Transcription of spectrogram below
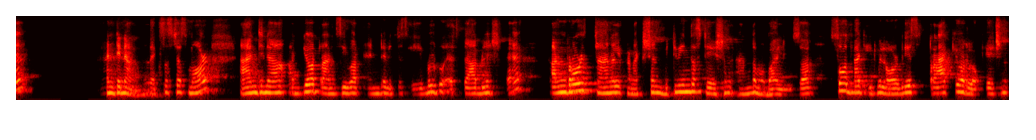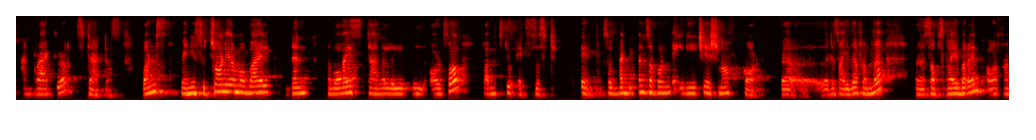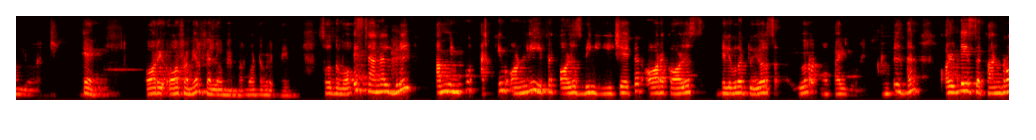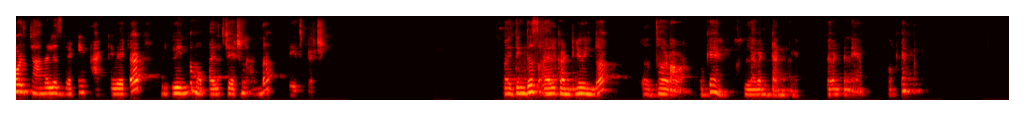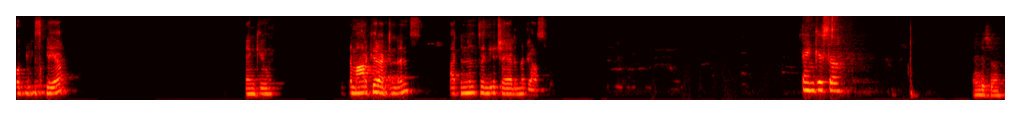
antenna. There exists a small antenna at your transceiver end, which is able to establish a control channel connection between the station and the mobile user so that it will always track your location and track your status. Once when you switch on your mobile, then the voice channel will also comes to exist. Okay, so that depends upon the initiation of call. Uh, that is either from the uh, subscriber end or from your end. Okay, or or from your fellow member, whatever it may be. So the voice channel will come into active only if a call is being initiated or a call is delivered to your your mobile unit. until then always the control channel is getting activated between the mobile station and the base station so i think this i'll continue in the uh, third hour okay 11 10 p.m 11 10 a.m okay hope it is clear thank you mark your attendance attendance will be shared in the classroom Thank you, sir. Thank you, sir.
